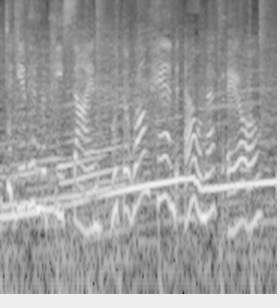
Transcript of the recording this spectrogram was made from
had to give him the peace sign with the wrong hand LMFAO.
